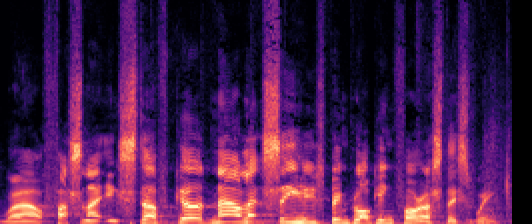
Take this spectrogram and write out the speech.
Wow, fascinating stuff. Good. Now let's see who's been blogging for us this week.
